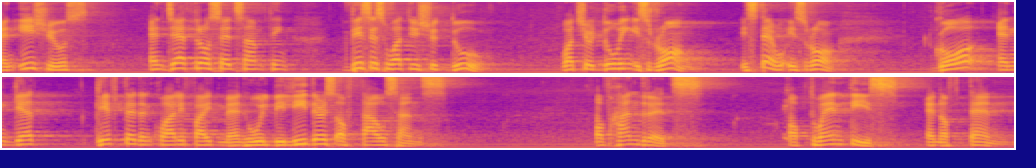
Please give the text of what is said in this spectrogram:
and issues. And Jethro said something this is what you should do. What you're doing is wrong. It's there, is wrong. Go and get gifted and qualified men who will be leaders of thousands, of hundreds, of twenties, and of ten.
